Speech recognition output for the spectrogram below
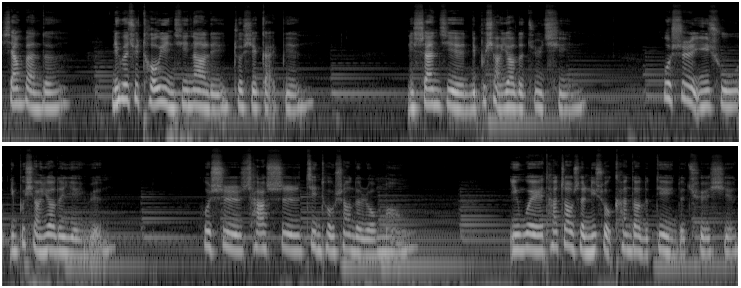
相反的，你会去投影机那里做些改变。你删减你不想要的剧情，或是移除你不想要的演员，或是擦拭镜头上的绒毛。因为它造成你所看到的电影的缺陷，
